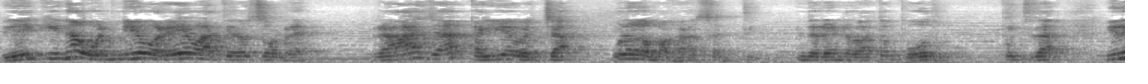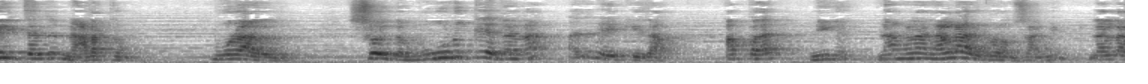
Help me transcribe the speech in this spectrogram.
ரேக்கினா ஒன்னே ஒரே வார்த்தையில சொல்றேன். ராஜா கைய வச்சா உலக மகா சக்தி. இந்த ரெண்டு வார்த்தை போதும். புரிஞ்சுதா? நினைத்தது நடக்கும். மூணாவது. சோ இந்த மூணுக்கு என்னன்னா அது ரேக்கி தான் அப்ப நீங்க நாங்களாம் நல்லா இருக்கிறோம் சாமி. நல்லா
